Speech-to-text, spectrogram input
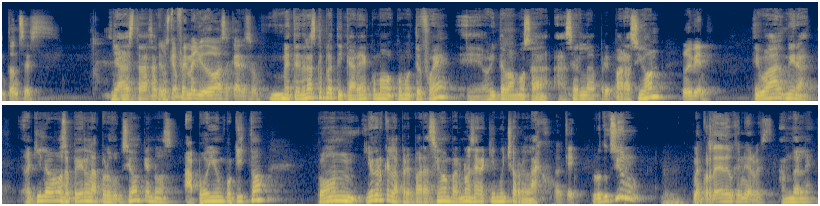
Entonces, ya estás el café me ayudó a sacar eso. Me tendrás que platicar ¿eh? cómo, cómo te fue. Eh, ahorita vamos a, a hacer la preparación. Muy bien. Igual, mira, aquí le vamos a pedir a la producción que nos apoye un poquito con, yo creo que la preparación para no hacer aquí mucho relajo. Ok. Producción. Me acordé de Eugenio Herbes. Ándale.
